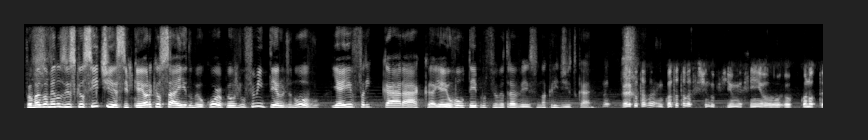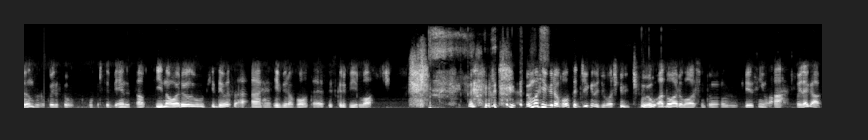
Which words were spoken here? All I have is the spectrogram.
Foi mais ou menos isso que eu senti, assim, porque aí a hora que eu saí do meu corpo, eu vi o filme inteiro de novo, e aí eu falei, caraca, e aí eu voltei pro filme outra vez, não acredito, cara. Agora que eu tava, enquanto eu tava assistindo o filme, assim, eu, eu fico anotando as coisas que eu vou percebendo e tal. E na hora eu- que deu essa, a reviravolta essa, eu escrevi Lost. Foi uma reviravolta digna de Lost, que, tipo, eu adoro Lost, então eu fiquei assim, ah, foi legal,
